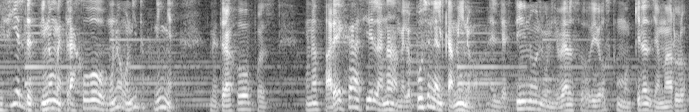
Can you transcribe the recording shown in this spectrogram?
Y sí, el destino me trajo una bonita niña, me trajo pues una pareja así de la nada, me lo puse en el camino, el destino, el universo, Dios, como quieras llamarlo,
